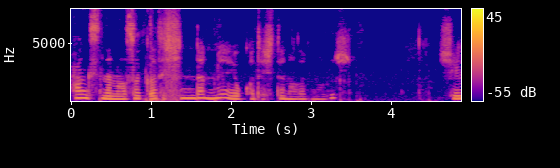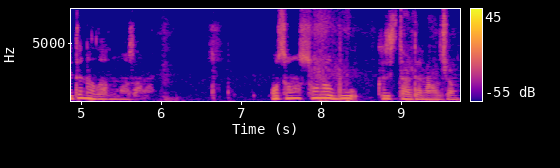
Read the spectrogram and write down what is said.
Hangisinden alsak ateşinden mi? Yok ateşten alamıyoruz. Şeyden alalım o zaman. O zaman sonra bu kristalden alacağım.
